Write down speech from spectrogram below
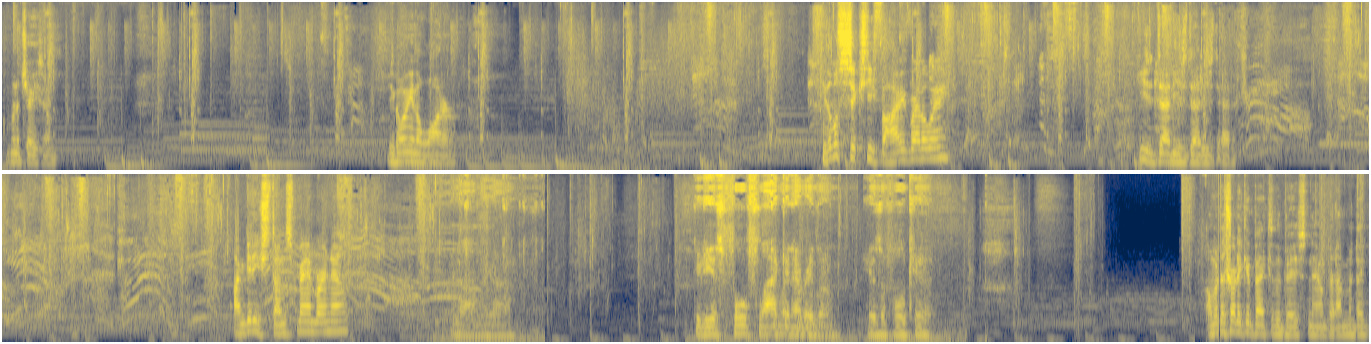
I'm gonna chase him. He's going in the water. He's level 65, by the way. He's dead, he's dead, he's dead. I'm getting stun spammed right now. Yeah, oh my god. Dude, he has full flak and everything. He has a full kit. I'm gonna try to get back to the base now, but I'm gonna,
